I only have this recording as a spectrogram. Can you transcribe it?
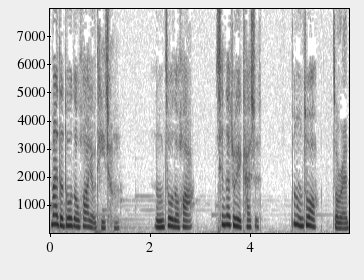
卖的多的话有提成，能做的话现在就可以开始，不能做走人。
